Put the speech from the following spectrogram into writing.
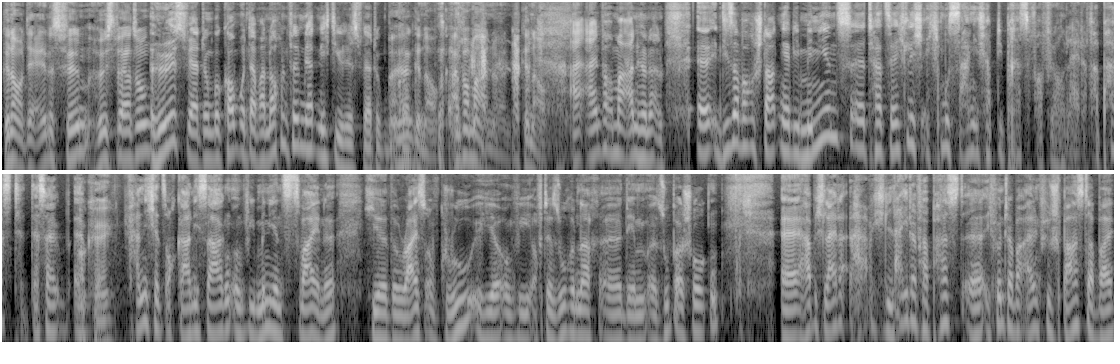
Genau, der Elvis-Film, Höchstwertung. Höchstwertung bekommen und da war noch ein Film, der hat nicht die Höchstwertung bekommen. Ja, genau. Einfach mal anhören. Genau. Ein- Einfach mal anhören. Äh, in dieser Woche starten ja die Minions äh, tatsächlich. Ich muss sagen, ich habe die Pressevorführung leider verpasst. Deshalb äh, Okay. kann ich jetzt auch gar nicht sagen, irgendwie Minions 2, ne? Hier The Rise of Gru, hier irgendwie auf der Suche nach äh, dem äh, Superschurken. Äh, habe ich leider, habe ich leider verpasst. Äh, ich wünsche aber allen viel Spaß dabei.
